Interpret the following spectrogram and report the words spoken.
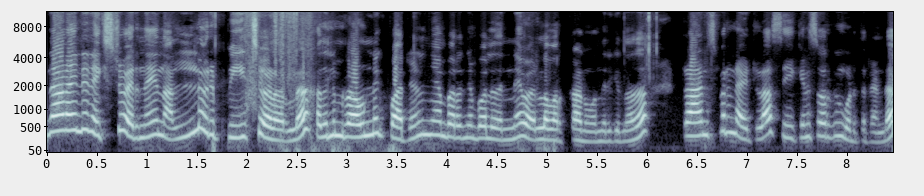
ഇതാണ് അതിന്റെ നെക്സ്റ്റ് വരുന്നത്. നല്ലൊരു പീച്ച് കളറിൽ അതിലും റൗണ്ട് നെക്ക് പാറ്റേൺ ഞാൻ പറഞ്ഞ പോലെ തന്നെ വെള്ള വർക്കാണ് വന്നിരിക്കുന്നത്. ട്രാൻസ്പെറന്റ് ആയിട്ടുള്ള സീക്വൻസ് വർക്കും കൊടുത്തിട്ടുണ്ട്.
